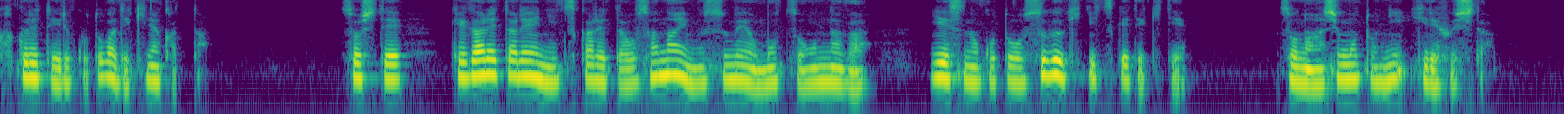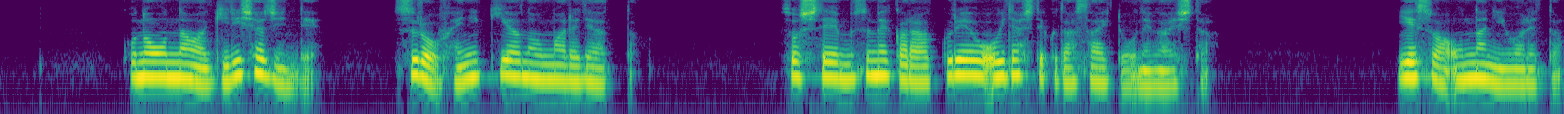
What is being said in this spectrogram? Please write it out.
隠れていることができなかった。そして汚れた霊に疲れた幼い娘を持つ女がイエスのことをすぐ聞きつけてきてその足元にひれ伏した。この女はギリシャ人でスロフェニキアの生まれであった。そして娘から悪霊を追い出してくださいとお願いした。イエスは女に言われた。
